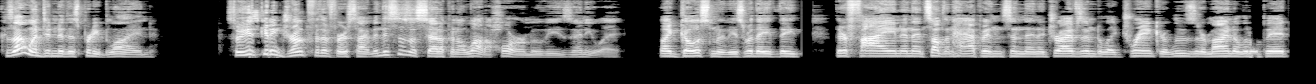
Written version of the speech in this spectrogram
Because I went into this pretty blind. So he's getting drunk for the first time, and this is a setup in a lot of horror movies anyway, like ghost movies where they they they're fine and then something happens and then it drives them to like drink or lose their mind a little bit,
